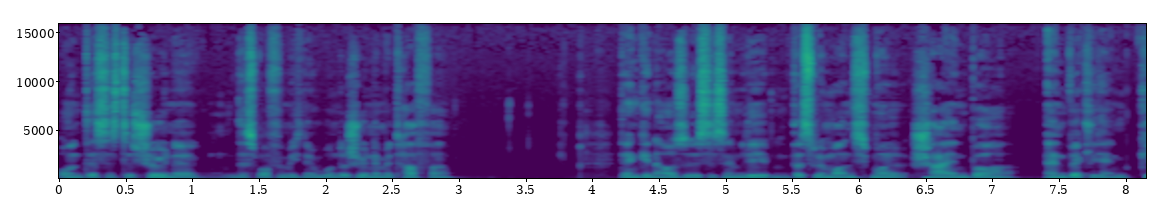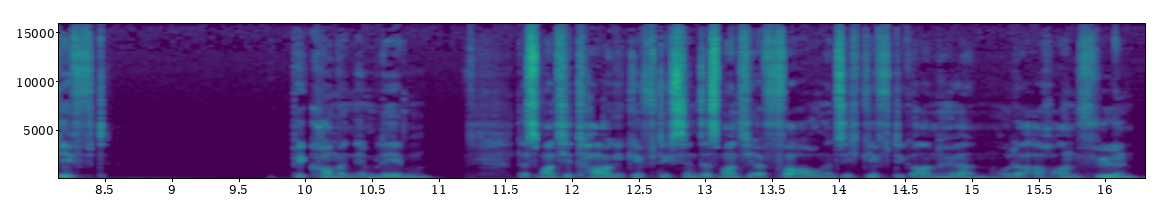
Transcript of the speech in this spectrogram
Und das ist das Schöne, das war für mich eine wunderschöne Metapher, denn genauso ist es im Leben, dass wir manchmal scheinbar ein wirklich ein Gift bekommen im Leben, dass manche Tage giftig sind, dass manche Erfahrungen sich giftig anhören oder auch anfühlen.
